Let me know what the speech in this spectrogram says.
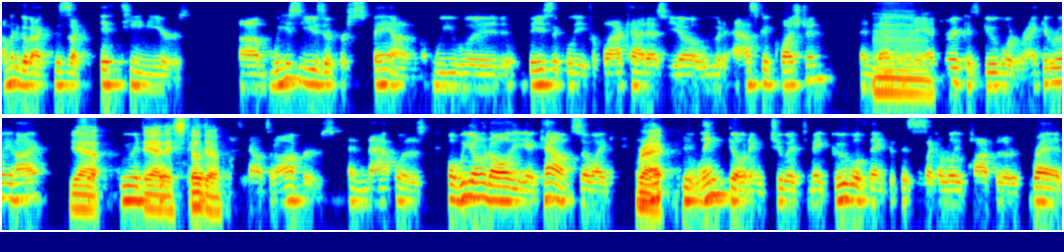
I'm gonna go back. This is like 15 years. Um, we used to use it for spam. We would basically for Black Hat SEO, we would ask a question and then we would Mm. answer it because Google would rank it really high. Yeah, So we would yeah, they still do. discounts and offers, and that was. But we owned all the accounts, so like Right. link building to it to make Google think that this is like a really popular thread,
